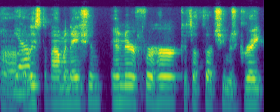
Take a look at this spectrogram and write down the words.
uh, Yep. at least a nomination in there for her because I thought she was great.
